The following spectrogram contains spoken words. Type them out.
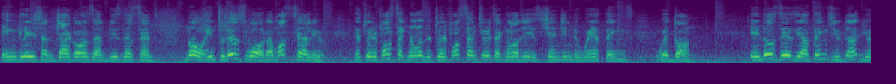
English and jargons and business terms. No, in today's world, I must tell you, the 21st technology, the 21st century technology is changing the way things were done. In those days, there are things you don't, you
